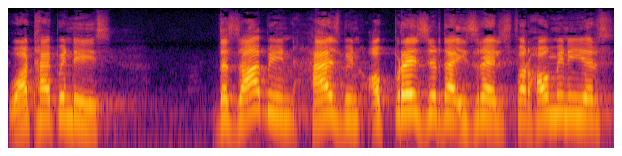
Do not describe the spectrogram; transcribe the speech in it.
What happened is the Zabin has been oppressed the Israelites for how many years?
